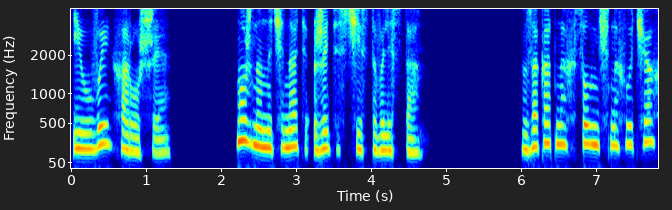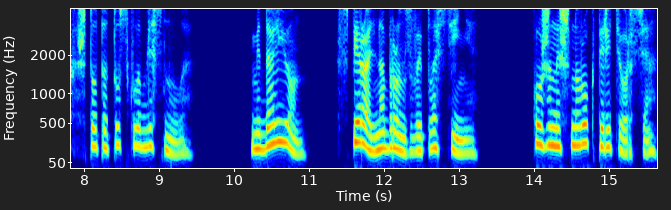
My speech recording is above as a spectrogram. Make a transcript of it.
и, увы, хорошее. Можно начинать жить с чистого листа. В закатных солнечных лучах что-то тускло блеснуло. Медальон, спираль на бронзовой пластине. Кожаный шнурок перетерся.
